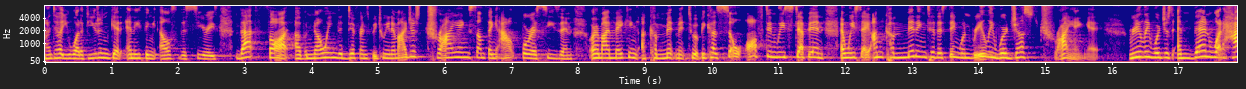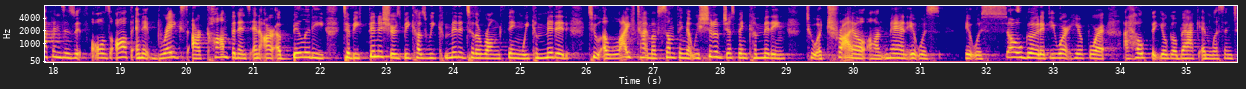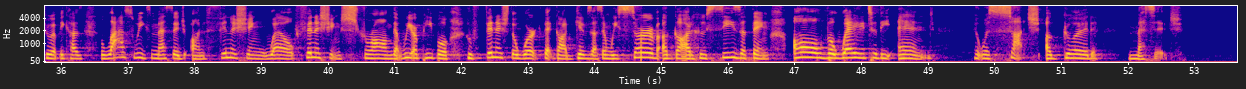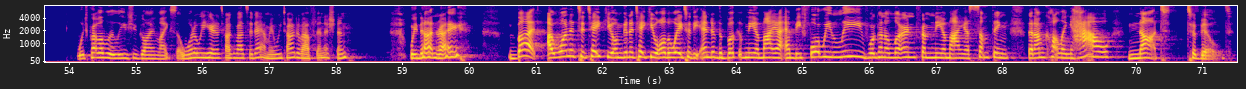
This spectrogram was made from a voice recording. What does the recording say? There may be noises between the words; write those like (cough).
I tell you what, if you didn't get anything else this series, that thought of knowing the difference between am I just trying something out for a season or am I making a commitment to it? Because so often we step in and we say, I'm committing to this thing when really we're just trying it. Really, we're just, and then what happens is it falls off and it breaks our confidence and our ability to be finishers because we committed to the wrong thing. We committed to a lifetime of something that we should have just been committing to a trial on. Man, it was it was so good. If you weren't here for it, I hope that you'll go back and listen to it because last week's message on finishing well, finishing strong, that we are people who finish the work that God gives us and we serve a God who sees a thing all the way to the end. It was such a good message. Which probably leaves you going like, so what are we here to talk about today? I mean, we talked about finishing. (laughs) We done, right? But I wanted to take you, I'm going to take you all the way to the end of the book of Nehemiah. And before we leave, we're going to learn from Nehemiah something that I'm calling how not to build.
